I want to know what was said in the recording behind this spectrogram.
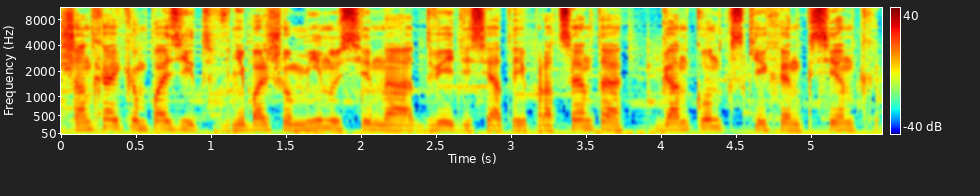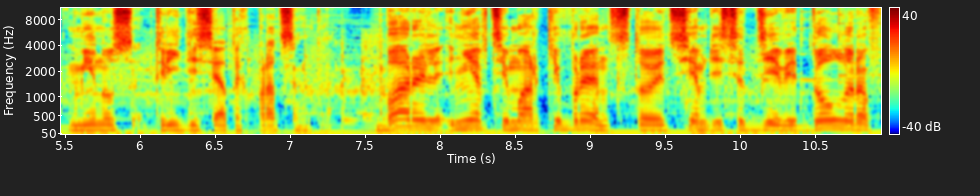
Шанхай Композит в небольшом минусе на 0,2%, гонконгский Хэнк Сенг минус 0,3%. Баррель нефти марки Brent стоит 79 долларов,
